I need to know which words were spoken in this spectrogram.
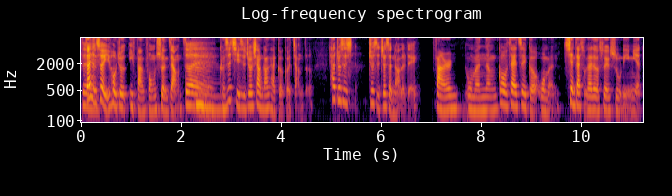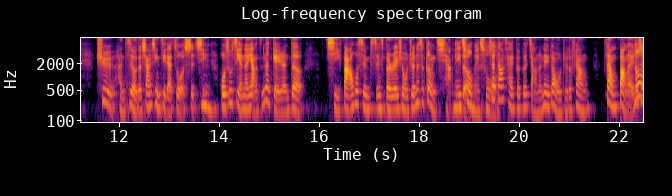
三十岁以后就一帆风顺这样子。对，嗯、可是其实就像刚才哥哥讲的，他就是就是 just another day。反而我们能够在这个我们现在所在这个岁数里面，去很自由的相信自己在做的事情，嗯、活出自己的那样子，那给人的启发或是 inspiration，我觉得那是更强的。没错，没错。所以刚才哥哥讲的那一段，我觉得非常。非常棒哎，就是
